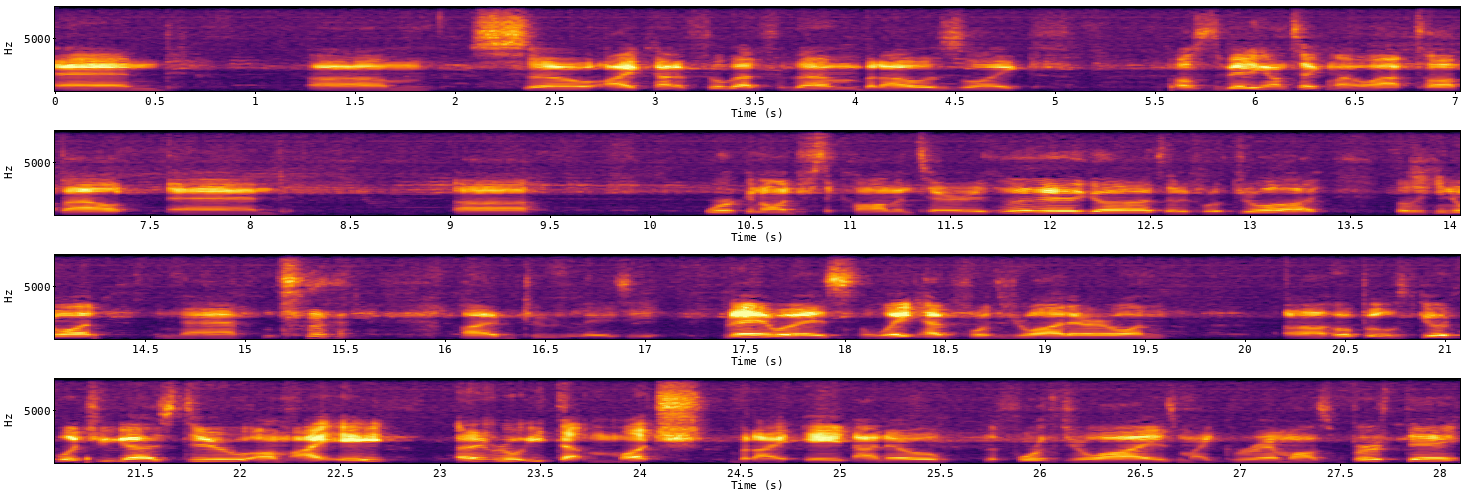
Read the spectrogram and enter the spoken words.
And um, so I kind of feel bad for them, but I was like, I was debating on taking my laptop out and uh, working on just a commentary. Hey guys, happy 4th of July. I was like, you know what? Nah, I'm too lazy. But anyways, late happy 4th of July to everyone. I uh, hope it was good what you guys do. Um, I ate. I didn't really eat that much, but I ate. I know the 4th of July is my grandma's birthday.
